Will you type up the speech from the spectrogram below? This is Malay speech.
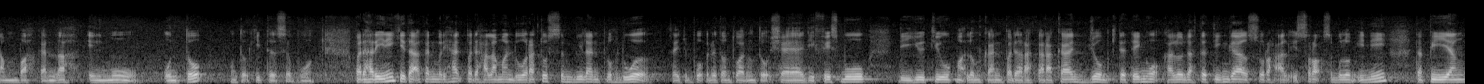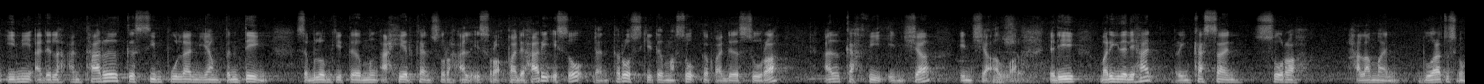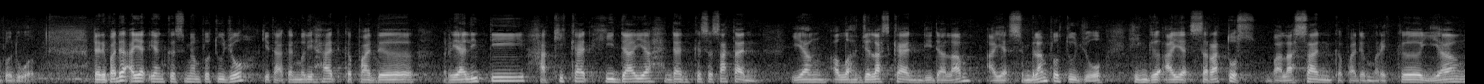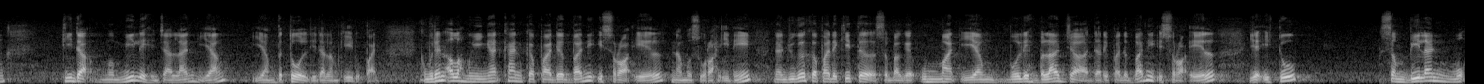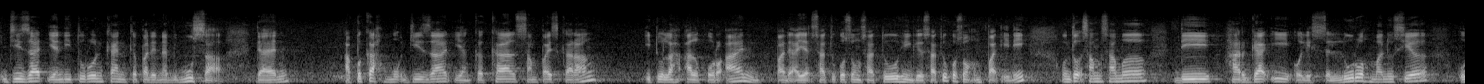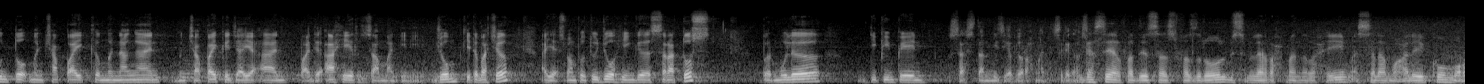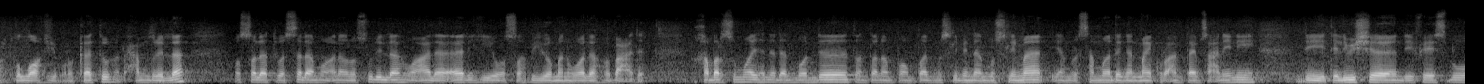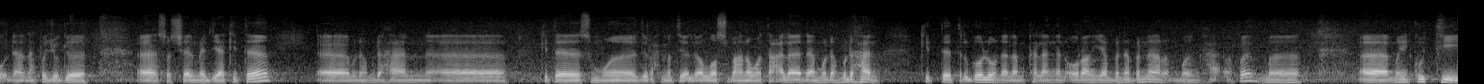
tambahkanlah ilmu untuk untuk kita semua. Pada hari ini kita akan melihat pada halaman 292. Saya jemput pada tuan-tuan untuk share di Facebook, di YouTube, maklumkan pada rakan-rakan, jom kita tengok kalau dah tertinggal surah Al-Isra sebelum ini, tapi yang ini adalah antara kesimpulan yang penting sebelum kita mengakhirkan surah Al-Isra pada hari esok dan terus kita masuk kepada surah Al-Kahfi insya insya-Allah. Jadi mari kita lihat ringkasan surah halaman 292. Daripada ayat yang ke-97 kita akan melihat kepada realiti hakikat hidayah dan kesesatan yang Allah jelaskan di dalam ayat 97 hingga ayat 100 balasan kepada mereka yang tidak memilih jalan yang yang betul di dalam kehidupan. Kemudian Allah mengingatkan kepada Bani Israel nama surah ini dan juga kepada kita sebagai umat yang boleh belajar daripada Bani Israel iaitu sembilan mukjizat yang diturunkan kepada Nabi Musa. Dan apakah mukjizat yang kekal sampai sekarang? Itulah al-Quran pada ayat 101 hingga 104 ini. Untuk sama-sama dihargai oleh seluruh manusia untuk mencapai kemenangan, mencapai kejayaan pada akhir zaman ini. Jom kita baca ayat 97 hingga 100 bermula dipimpin Ustaz Tarmizi Abdul Rahman. Silakan Terima kasih Al-Fadhil Ustaz Fazrul. Bismillahirrahmanirrahim. Assalamualaikum warahmatullahi wabarakatuh. Alhamdulillah. Wassalatu wassalamu ala Rasulillah wa ala alihi wa sahbihi wa man wala wa ba'da. Khabar semua yang dan bonda, tuan-tuan dan puan-puan muslimin dan muslimat yang bersama dengan My Quran Time saat ini di televisyen, di Facebook dan apa juga uh, sosial media kita. Uh, mudah-mudahan uh, kita semua dirahmati oleh Allah Subhanahu Wa Taala dan mudah-mudahan kita tergolong dalam kalangan orang yang benar-benar mengha, apa me, uh, mengikuti.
